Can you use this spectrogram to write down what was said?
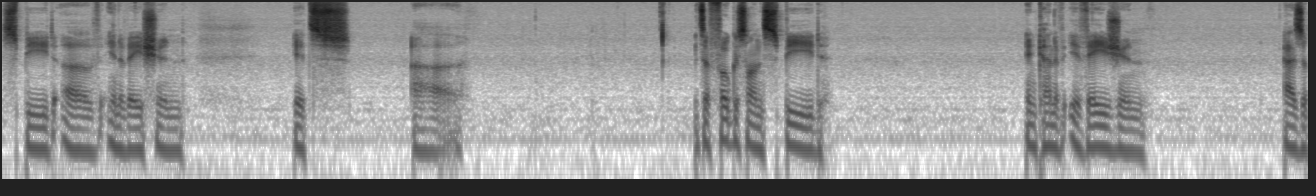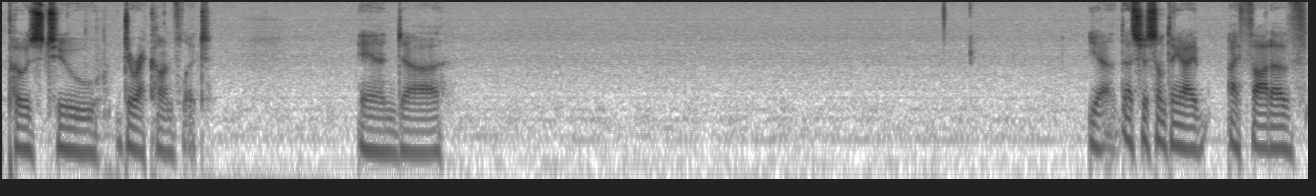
speed of innovation it's uh, it's a focus on speed and kind of evasion as opposed to direct conflict. And uh, yeah that's just something i i thought of.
